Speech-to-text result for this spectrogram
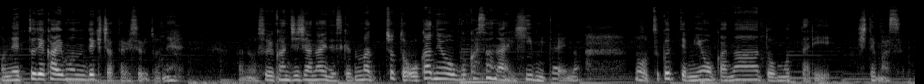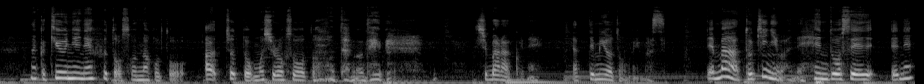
もうネットで買い物できちゃったりするとねあのそういう感じじゃないですけど、まあ、ちょっとお金を動かさない日みたいなのを作ってみようかなと思ったりしてます。なんか急にねふとそんなことあちょっと面白そうと思ったので しばらくねやってみようと思います。でまあ時にはね変動制でね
